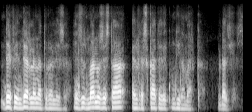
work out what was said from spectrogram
defender la naturaleza. En sus manos está el rescate de Cundinamarca. Gracias.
